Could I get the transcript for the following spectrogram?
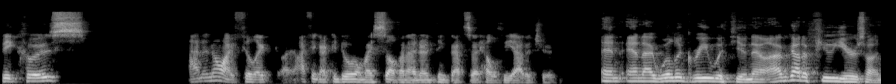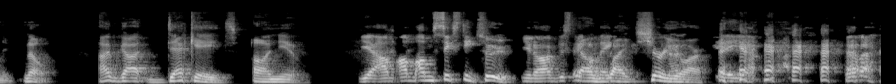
because I don't know. I feel like I think I can do it all myself, and I don't think that's a healthy attitude. And and I will agree with you. Now I've got a few years on you. No, I've got decades on you. Yeah, I'm I'm, I'm 62. You know, I'm just yeah, right. Sure, you are. Yeah, yeah.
